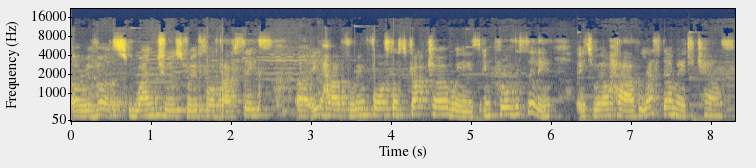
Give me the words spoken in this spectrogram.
uh, reverts 1, 2, 3, 4, 5, 6. Uh, it have reinforced structure with improved sealing. It will have less damage chance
